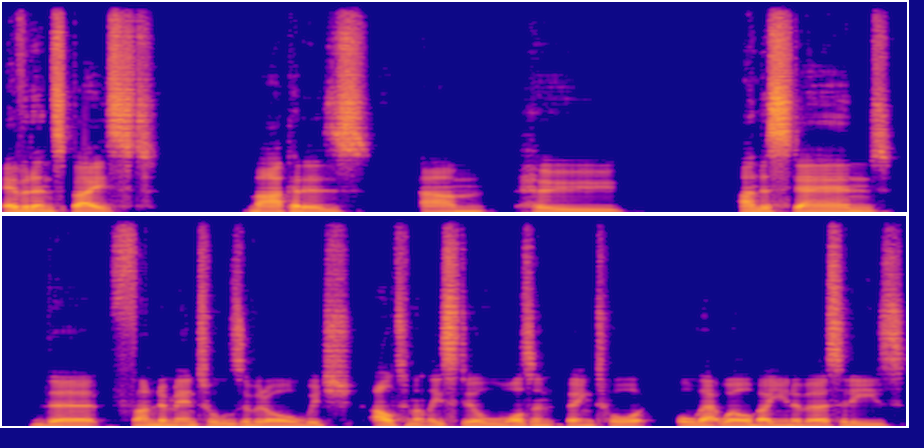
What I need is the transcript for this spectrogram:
evidence based marketers um, who understand the fundamentals of it all, which ultimately still wasn't being taught all that well by universities,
